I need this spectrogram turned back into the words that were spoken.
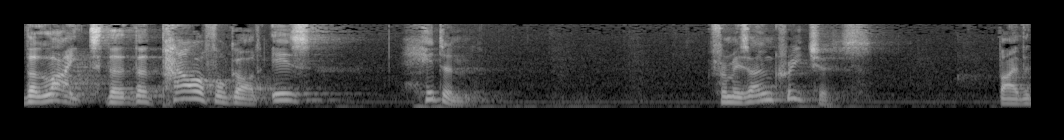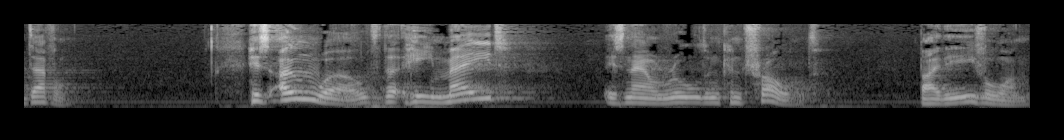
the light, the, the powerful God, is hidden from his own creatures by the devil. His own world that he made is now ruled and controlled by the evil one.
